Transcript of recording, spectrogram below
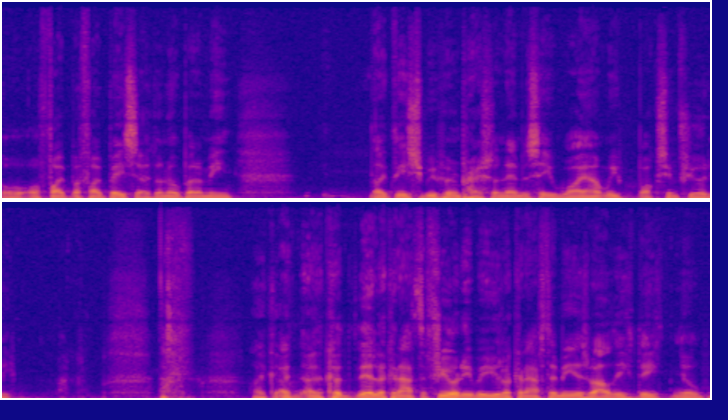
or, or fight by fight basis. I don't know, but I mean, like they should be putting pressure on them to say why aren't we boxing Fury? like I, I could, they're looking after Fury, but you're looking after me as well. They, they you know.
